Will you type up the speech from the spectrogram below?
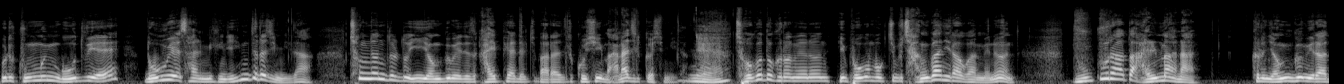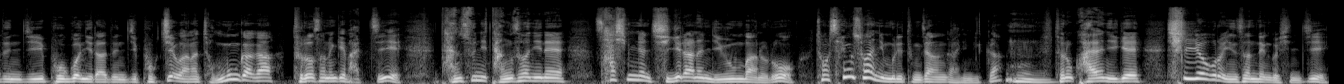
우리 국민 모두의 노후의 삶이 굉장히 힘들어집니다. 청년들도 이 연금에 대해서 가입해야 될지 말아야 될지 고심이 많아질 것입니다. 네. 적어도 그러면은 이 보건복지부 장관이라고 하면은 누구라도 알만한 그런 연금이라든지 보건이라든지 복지에 관한 전문가가 들어서는 게 맞지 단순히 당선인의 40년 직이라는 이유만으로 정말 생소한 인물이 등장한 거 아닙니까? 음. 저는 과연 이게 실력으로 인선된 것인지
